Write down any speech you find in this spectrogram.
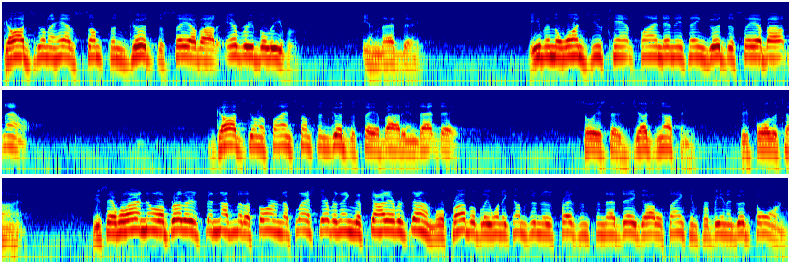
God's going to have something good to say about every believer in that day. Even the ones you can't find anything good to say about now. God's going to find something good to say about in that day. So he says, Judge nothing before the time. You say, Well, I know a brother that's been nothing but a thorn in the flesh to everything that God ever's done. Well, probably when he comes into his presence in that day, God will thank him for being a good thorn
